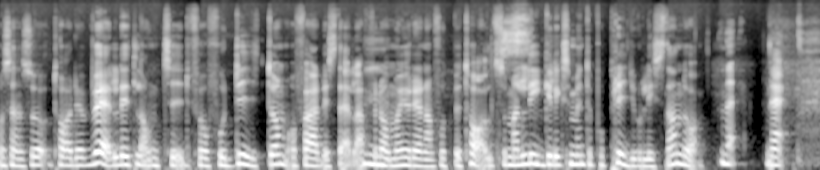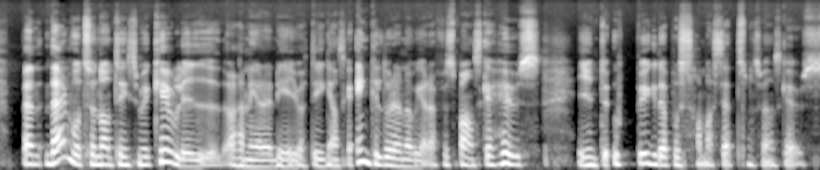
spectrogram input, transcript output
Och sen så tar det väldigt lång tid för att få dit dem och färdigställa. Mm. För de har ju redan fått betalt. Så man ligger liksom inte på priolistan då. Nej. Nej. Men däremot så någonting som är kul i här nere det är ju att det är ganska enkelt att renovera. För spanska hus är ju inte uppbyggda på samma sätt som svenska hus.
